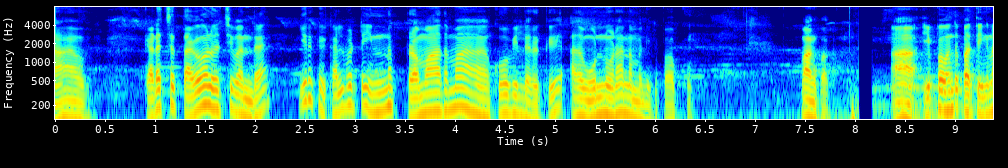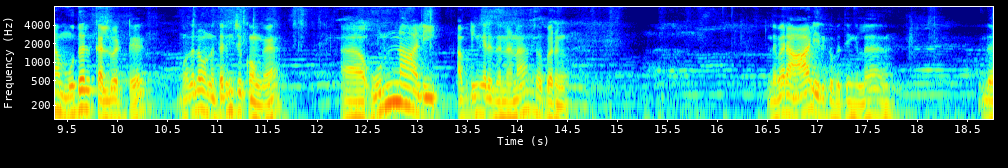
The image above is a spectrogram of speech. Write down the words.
நான் கிடைச்ச தகவல் வச்சு வந்தேன். இருக்கு கல்வெட்டு இன்னும் பிரமாதமாக கோவிலில் இருக்குது அதை ஒன்று ஒன்றா நம்ம இன்றைக்கி பார்ப்போம். வாங்க பார்க்கலாம். ஆ வந்து பார்த்திங்கன்னா முதல் கல்வெட்டு. முதல்ல ஒன்று தெரிஞ்சுக்கோங்க. உன்னாளி அப்படிங்கிறது என்னென்னா இதோ பாருங்க. இந்த மாதிரி ஆளி இருக்குது பார்த்தீங்களா? இந்த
